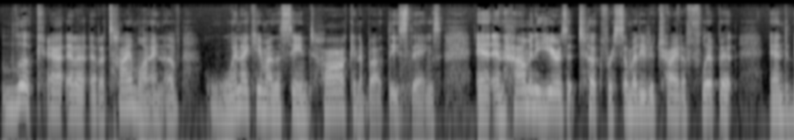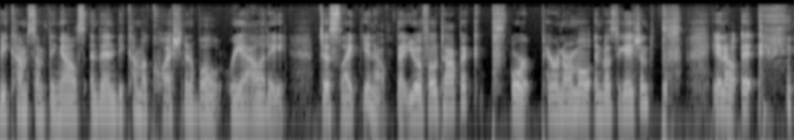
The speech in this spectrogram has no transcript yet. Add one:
look at, at, a, at a timeline of when I came on the scene talking about these things and, and how many years it took for somebody to try to flip it and to become something else and then become a questionable reality, just like, you know, that UFO topic or paranormal investigations, you know, it,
